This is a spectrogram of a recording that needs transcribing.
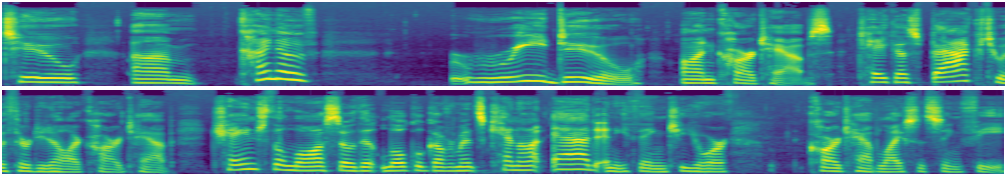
to um, kind of redo on car tabs, take us back to a $30 car tab, change the law so that local governments cannot add anything to your car tab licensing fee,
